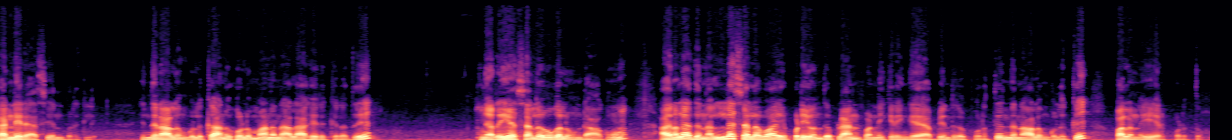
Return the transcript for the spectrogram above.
கன்னிராசி என்பர்களே இந்த நாள் உங்களுக்கு அனுகூலமான நாளாக இருக்கிறது. நிறைய செலவுகள் உண்டாகும். அதனால் அது நல்ல செலவாக எப்படி வந்து பிளான் பண்ணிக்கிறீங்க அப்படின்றத பொறுத்து இந்த நாள் உங்களுக்கு பலனை ஏற்படுத்தும்.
